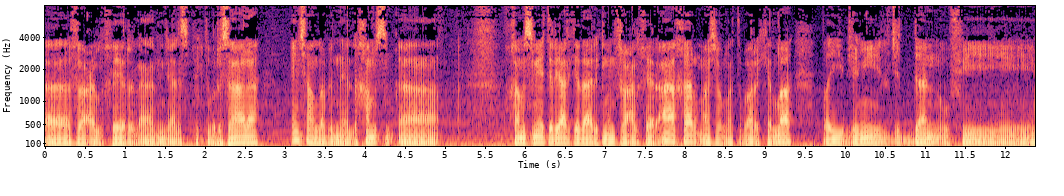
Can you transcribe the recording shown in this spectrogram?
آه، فاعل الخير الآن جالس بيكتب رسالة. إن شاء الله بإذن الله خمس آه 500 ريال كذلك من فاعل خير آخر. ما شاء الله تبارك الله. طيب جميل جدا. وفي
